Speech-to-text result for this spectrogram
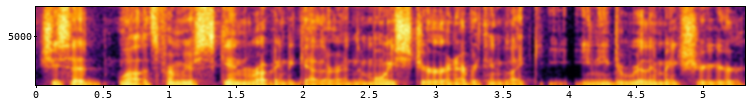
she said, "Well, it's from your skin rubbing together and the moisture and everything. Like, you need to really make sure you're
